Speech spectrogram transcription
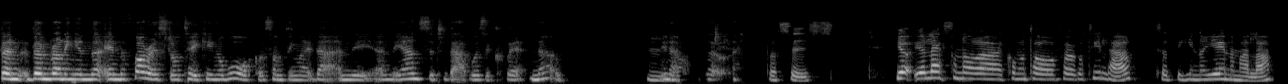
than than running in the in the forest or taking a walk or something like that. And the and the answer to that was a clear no. Mm. You know, so. Precis. Jag, jag läser några kommentarer och frågor till här så att vi hinner igenom alla.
